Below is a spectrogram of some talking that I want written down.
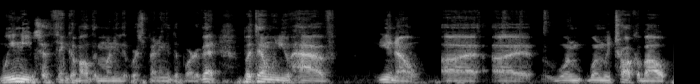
We need to think about the money that we're spending at the Board of Ed. But then when you have, you know, uh, uh, when when we talk about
